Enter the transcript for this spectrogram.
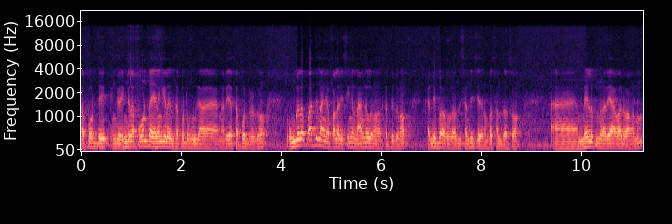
சப்போர்ட்டு எங்கள் எங்களை போன்ற இளைஞர்கள் சப்போர்ட் உங்களுக்கு நிறைய சப்போர்ட் இருக்கும். உங்களை பார்த்து நாங்கள் பல விஷயங்கள் நாங்களும் கற்றுக்குறோம் கண்டிப்பாக உங்களை வந்து சந்திச்சது ரொம்ப சந்தோஷம். மேலும் நிறைய அவார்டு வாங்கணும்.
